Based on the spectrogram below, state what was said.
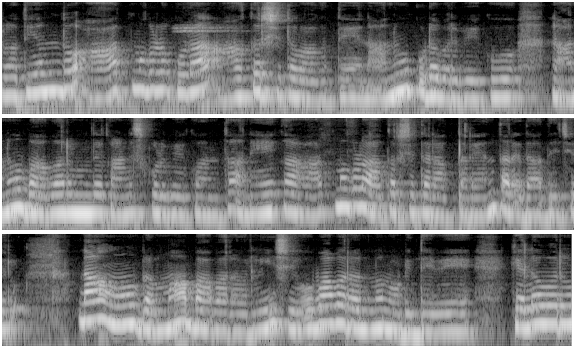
ಪ್ರತಿಯೊಂದು ಆತ್ಮಗಳು ಕೂಡ ಆಕರ್ಷಿತವಾಗುತ್ತೆ. ನಾನೂ ಕೂಡ ಬರಬೇಕು, ನಾನೂ ಬಾಬಾರ ಮುಂದೆ ಕಾಣಿಸ್ಕೊಳ್ಬೇಕು ಅಂತ ಅನೇಕ ಆತ್ಮಗಳು ಆಕರ್ಷಿತರಾಗ್ತಾರೆ ಅಂತಾರೆ ದಾದೀಜಿಯರು ನಾವು ಬ್ರಹ್ಮ ಬಾಬಾರವರಲ್ಲಿ ಶಿವಬಾಬಾರನ್ನು ನೋಡಿದ್ದೇವೆ. ಕೆಲವರು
